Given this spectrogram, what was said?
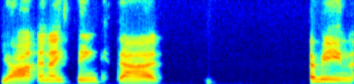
Yeah, and I think that I mean,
